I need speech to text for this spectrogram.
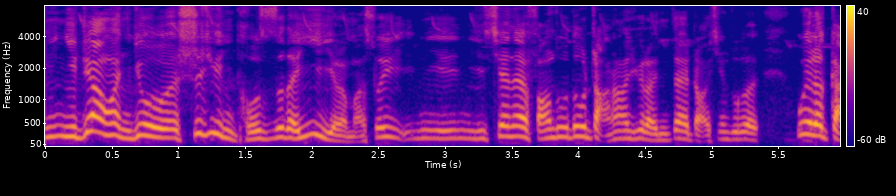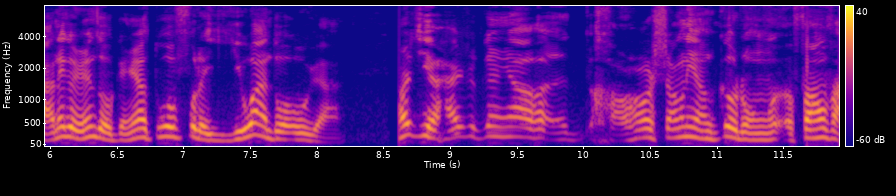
你你这样的话，你就失去你投资的意义了嘛。所以你你现在房租都涨上去了，你再找新租客，为了赶那个人走，给人家多付了一万多欧元，而且还是跟人家好好商量各种方法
